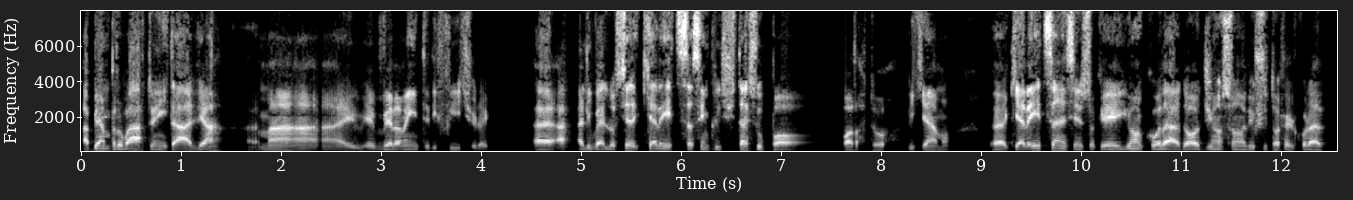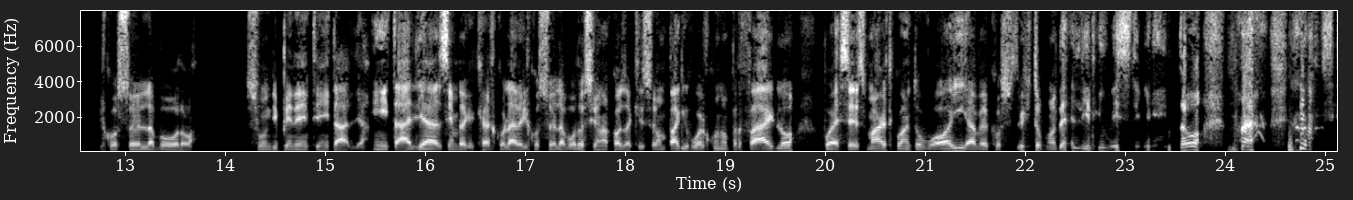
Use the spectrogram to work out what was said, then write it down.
Abbiamo provato in Italia, ma è, è veramente difficile. Eh, a, a, livello sia chiarezza, semplicità e supporto, li chiamo. Eh, chiarezza nel senso che io ancora ad oggi non sono riuscito a calcolare il costo del lavoro su un dipendente in Italia. In Italia sembra che calcolare il costo del lavoro sia una cosa che se non paghi qualcuno per farlo può essere smart quanto vuoi, aver costruito modelli di investimento, ma non si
